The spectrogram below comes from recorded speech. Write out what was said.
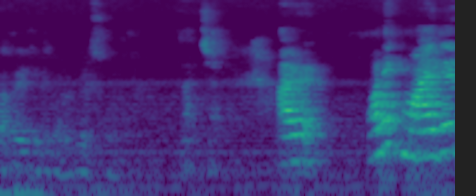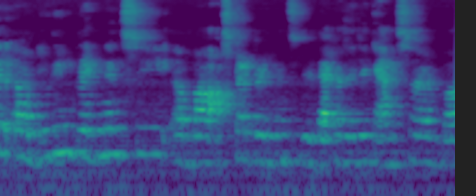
রাখাই যেতে পারে ব্রেস্ট আচ্ছা। আর অনেক মায়েদের ডিউরিং প্রেগনেন্সি বা আফটার প্রেগনেন্সি দেখা যায় যে ক্যান্সার বা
